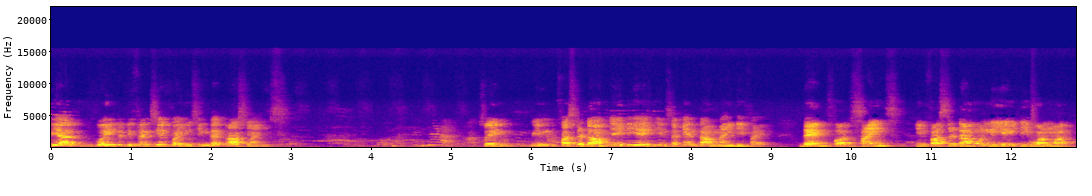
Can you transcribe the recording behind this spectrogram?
We are going to differentiate by using the cross lines. So in in first term 88, in second term 95. Then for science in first term only 81 mark.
